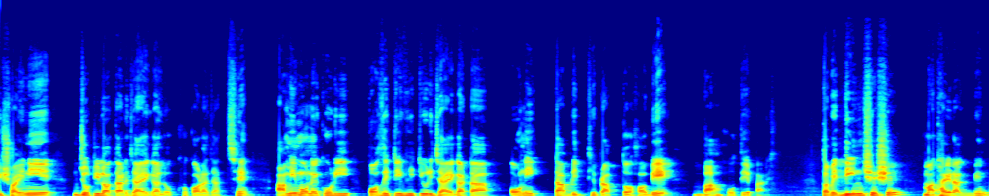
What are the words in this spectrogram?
বিষয় নিয়ে জটিলতার জায়গা লক্ষ্য করা যাচ্ছে, আমি মনে করি পজিটিভিটির জায়গাটা অনেকটা বৃদ্ধিপ্রাপ্ত হবে বা হতে পারে। তবে দিন শেষে মাথায় রাখবেন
